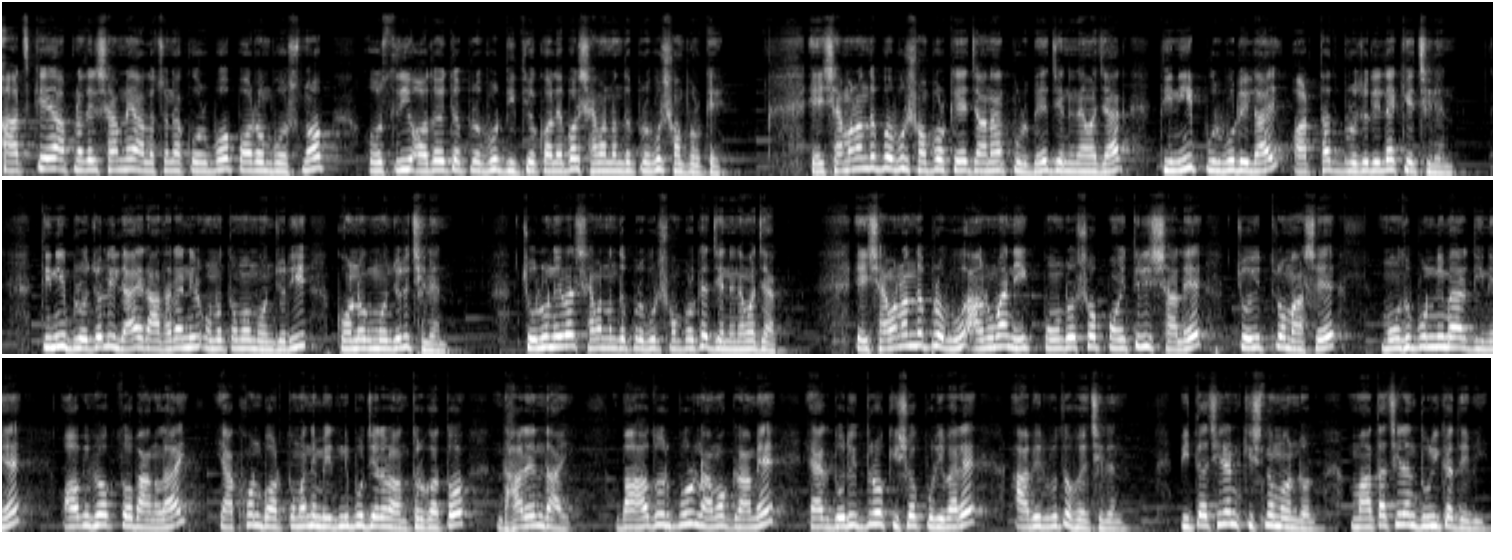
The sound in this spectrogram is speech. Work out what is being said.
আজকে আপনাদের সামনে আলোচনা করব পরম বৈষ্ণব ও শ্রী অদ্বৈত প্রভুর দ্বিতীয় কলেবর শ্যামানন্দ প্রভুর সম্পর্কে। এই শ্যামানন্দ প্রভুর সম্পর্কে জানার পূর্বে জেনে নেওয়া যাক, তিনি পূর্বলীলায়, অর্থাৎ ব্রজলীলায় কে ছিলেন? তিনি ব্রজলীলায় রাধারানীর অন্যতম মঞ্জুরি, কনক মঞ্জুরি ছিলেন। চলুন এবার শ্যামানন্দ প্রভুর সম্পর্কে জেনে নেওয়া যাক। এই শ্যামানন্দ প্রভু আনুমানিক পনেরোশো সালে চৈত্র মাসে মধু পূর্ণিমার দিনে অবিভক্ত বাংলায় এখন বর্তমানে মেদিনীপুর জেলার অন্তর্গত ধারেন্দায় বাহাদুরপুর নামক গ্রামে এক দরিদ্র কৃষক পরিবারে আবির্ভূত হয়েছিলেন। পিতা ছিলেন কৃষ্ণমণ্ডল, মাতা ছিলেন দুরিকা দেবী।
